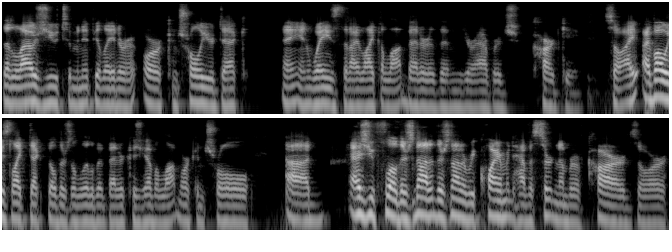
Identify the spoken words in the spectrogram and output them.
that allows you to manipulate or, or control your deck in ways that I like a lot better than your average card game. So I, I've always liked deck builders a little bit better because you have a lot more control uh, as you flow. There's not there's not a requirement to have a certain number of cards or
